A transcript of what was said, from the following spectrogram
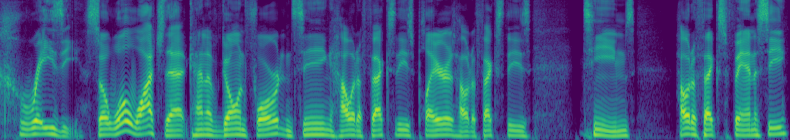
crazy. So we'll watch that kind of going forward and seeing how it affects these players, how it affects these teams, how it affects fantasy.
